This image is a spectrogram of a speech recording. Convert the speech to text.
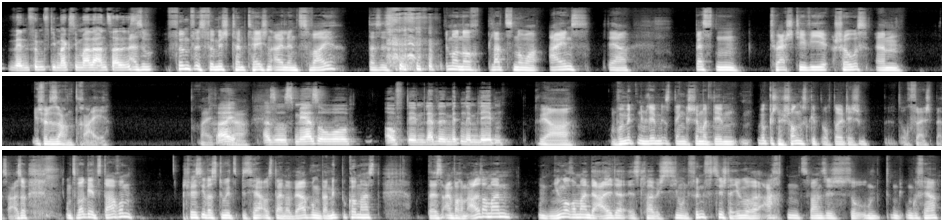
wenn fünf die maximale Anzahl ist? Also fünf ist für mich Temptation Island 2. Das ist immer noch Platz Nummer eins der besten Trash-TV-Shows. Ähm, ich würde sagen drei. Drei. Drei. Ja. Also ist mehr so auf dem Level mitten im Leben. Ja. Und wo mitten im Leben ist, denke ich, wenn man dem wirklich eine Chance gibt, auch deutlich, auch vielleicht besser. Also, und zwar geht es darum, ich weiß nicht, was du jetzt bisher aus deiner Werbung da mitbekommen hast. Da ist einfach ein alter Mann und ein jüngerer Mann. Der alte ist, glaube ich, 57, der jüngere 28, so um, um ungefähr.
